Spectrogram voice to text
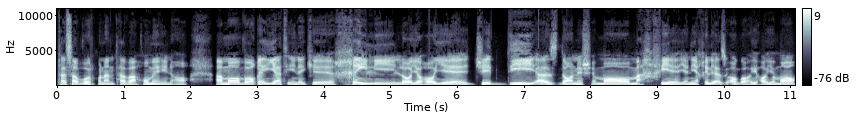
تصور کنن توهم اینها. اما واقعیت اینه که خیلی لایه های جدی از دانش ما مخفیه. یعنی خیلی از آگاهی های ما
